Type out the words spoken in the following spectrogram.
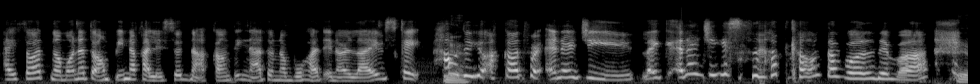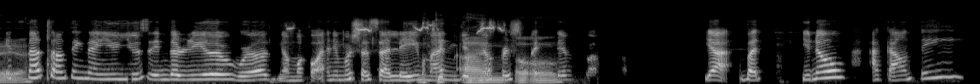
I thought nga mo na to ang pinakalisod na accounting na ato nabuhat in our lives. Kay, how Yeah. do you account for energy? Like, energy is not countable, di ba? Yeah, It's yeah. not something that you use in the real world nga makuha mo siya sa layman, give na Makit-an, perspective ba. Yeah, but you know, accounting,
